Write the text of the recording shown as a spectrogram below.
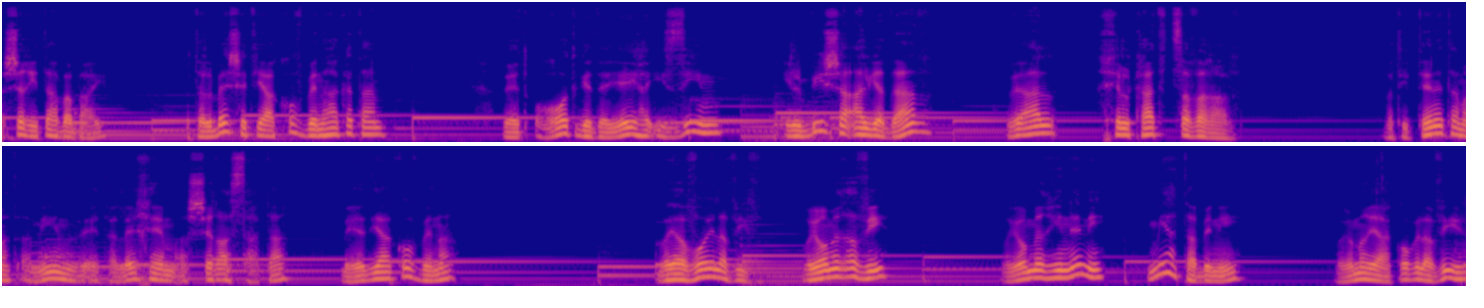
אשר איתה בבית, ותלבש את יעקב בנה הקטן. ואת אורות גדיי העזים הלבישה על ידיו ועל חלקת צוואריו. ותיתן את המטעמים ואת הלחם אשר עשת ביד יעקב בנה. ויבוא אל אביו, ויאמר אבי, ויאמר הנני, מי אתה בני? ויאמר יעקב אל אביו,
